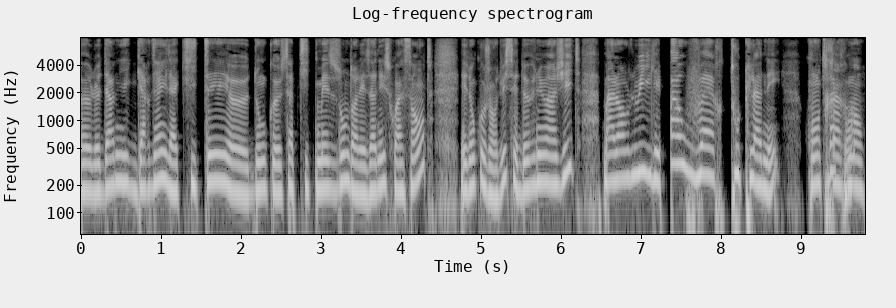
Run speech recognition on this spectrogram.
Euh, le dernier gardien, il a quitté euh, donc euh, sa petite maison dans les années 60, et donc aujourd'hui, c'est devenu un gîte. Mais alors lui, il est pas ouvert toute l'année, contrairement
